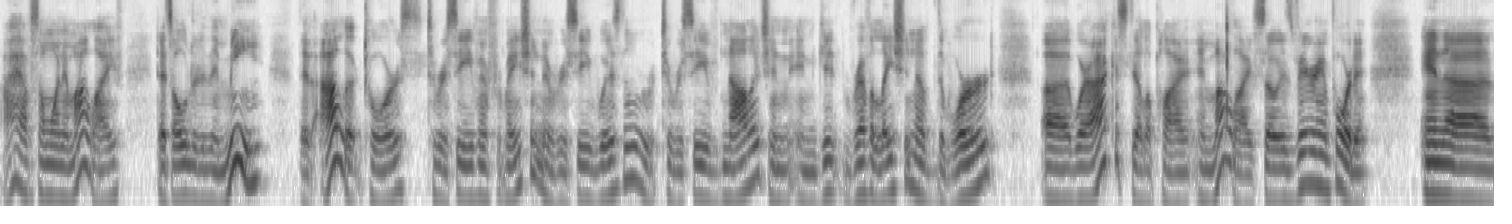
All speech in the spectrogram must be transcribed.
I have someone in my life that's older than me that I look towards to receive information, to receive wisdom, to receive knowledge, and, and get revelation of the word uh, where I can still apply in my life. So it's very important. And uh,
